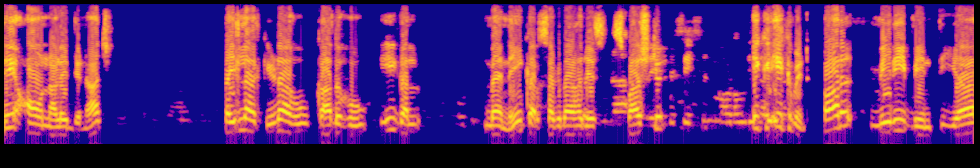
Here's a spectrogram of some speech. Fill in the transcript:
ਤੇ ਆਉਣ ਵਾਲੇ ਦਿਨਾਂ 'ਚ ਪਹਿਲਾ ਕਿਹੜਾ ਹੋਊ ਕਦ ਹੋਊ ਇਹ ਗੱਲ ਮੈਂ ਨਹੀਂ ਕਰ ਸਕਦਾ ਹਜੇ ਸਪਸ਼ਟ। ਇੱਕ ਇੱਕ ਮਿੰਟ ਪਰ ਮੇਰੀ ਬੇਨਤੀ ਆ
